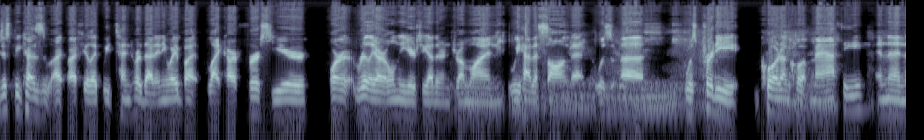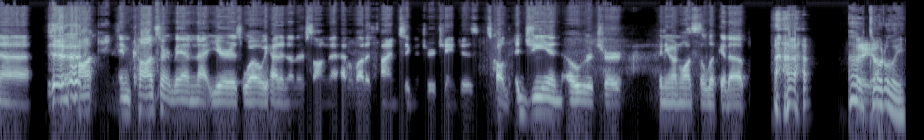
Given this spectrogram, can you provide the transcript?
just because I, I feel like we tend toward that anyway. But like our first year, or really our only year together in drumline, we had a song that was uh was pretty quote unquote mathy, and then uh in, con- in concert band that year as well, we had another song that had a lot of time signature changes. It's called Aegean Overture. If anyone wants to look it up. Oh, There go. totally.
